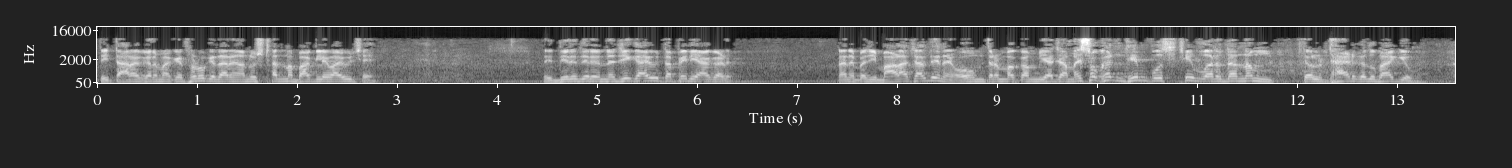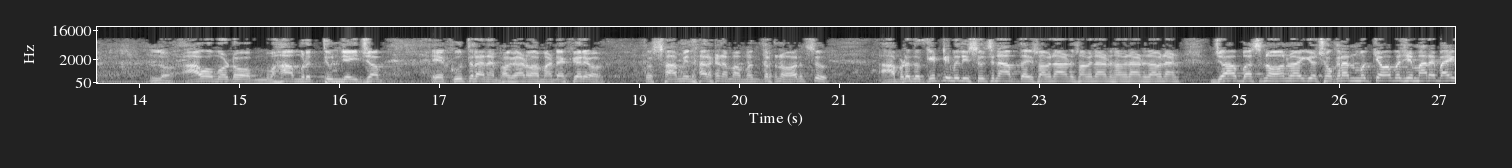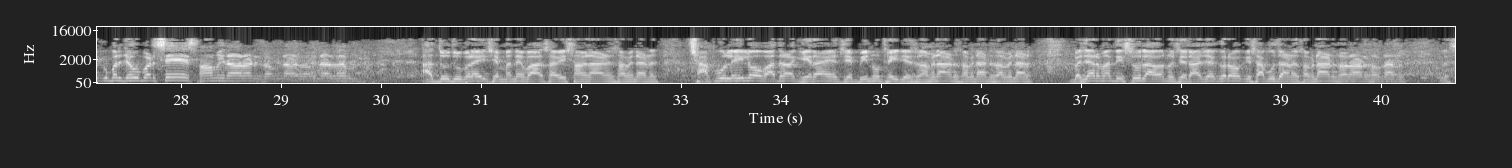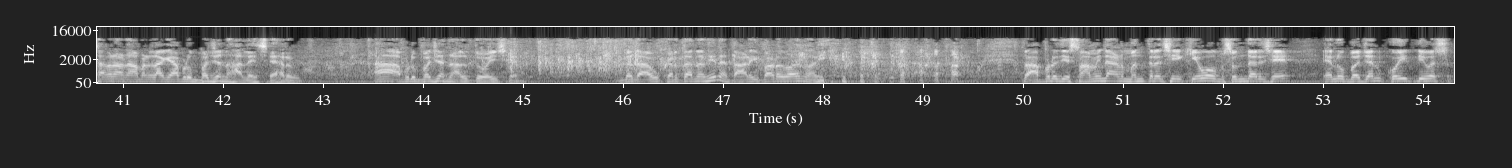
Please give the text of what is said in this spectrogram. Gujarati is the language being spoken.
તે તારા ઘરમાં કે થોડું કે તારે અનુષ્ઠાનમાં ભાગ લેવા આવ્યું છે? ધીરે ધીરે નજીક આવ્યું તપેલી આગળ. તને પછી માળા ચાલતી ને, ઓમ ત્રંબકમ યજામ સુગંધિમ પુષ્ટિ વર્ધનમ. તે ઢાળ કદું ભાગ્યું. લો, આવો મોટો મહામૃત્યુંજય જપ એ કૂતરાને ભગાડવા માટે કર્યો. તો સ્વામિનારાયણમાં મંત્રનો અર્થ શું? આપણે તો કેટલી બધી સૂચના આપતા હોય, સ્વામિનારાયણ સ્વામિનારાયણ સ્વામિનારાયણ સ્વામિનારાયણ. જો આ બસનો હોર્ન વાગ્યો છોકરાને મૂક્યા પછી મારે બાઇક ઉપર જવું પડશે. સ્વામિનારાયણ સ્વામિનારાયણ સ્વામિનારાયણ. આ દૂધ ઉભરાય છે, મને વાસ આવી, સ્વામિનારાયણ સ્વામિનારાયણ. છાપું લઈ લો, વાદળા ઘેરાય છે, ભીનું થઈ જાય સ્વામિનારાયણ સ્વામિનારાયણ સ્વામિનારાયણ. બજારમાંથી શું લાવવાનું છે? રાજગરો કે સાબુદાણા? સ્વામિનારાયણ સ્વામિનારાયણ સ્વામિનારાયણ. સ્વામિનારાયણ આપણે લાગે આપણું ભજન હાલે છે સારું હા, આપણું ભજન હાલતું હોય છે. બધા આવું કરતા નથી ને, તાળી પાડવાનું તો આપણો જે સ્વામિનારાયણ મંત્ર છે, એ કેવો સુંદર છે? એનું ભજન કોઈ દિવસ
